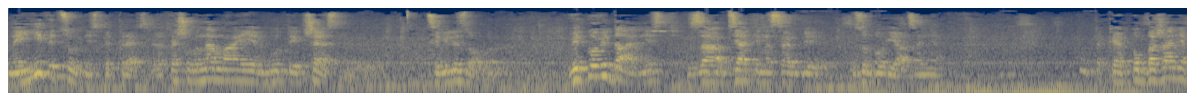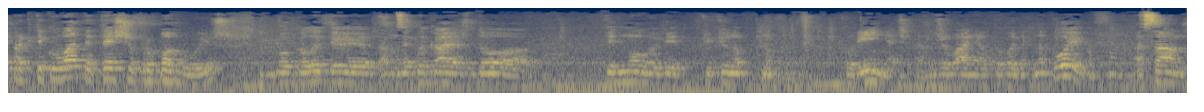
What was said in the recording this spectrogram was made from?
не її відсутність підкреслює, а те, що вона має бути чесною, цивілізованою. Відповідальність за взяті на себе зобов'язання. Ну, Таке побажання практикувати те, що пропагуєш. Бо коли ти там закликаєш до відмови від тютюно, ну, чи там вживання алкогольних напоїв, а сам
